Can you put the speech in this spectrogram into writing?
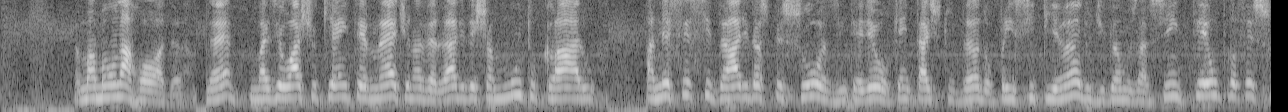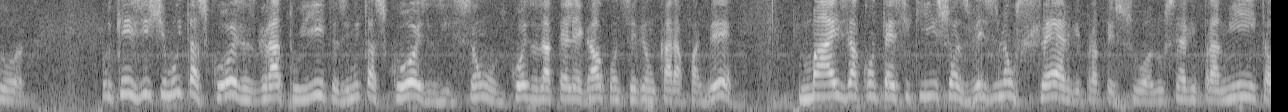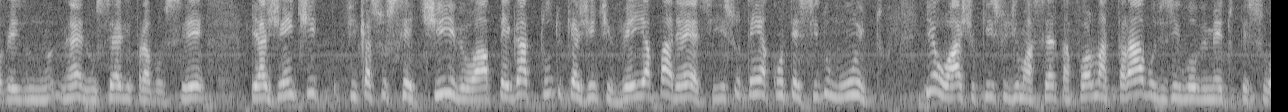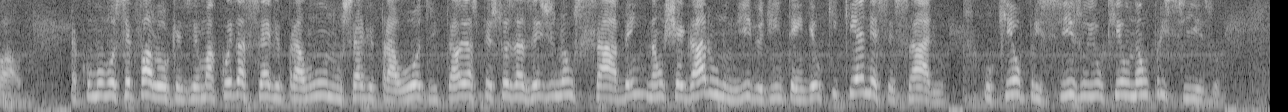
uma mão na roda, né? Mas eu acho que a internet, na verdade, deixa muito claro a necessidade das pessoas, entendeu? Quem está estudando, ou principiando, digamos assim, ter um professor. Porque existe muitas coisas gratuitas e muitas coisas, e são coisas até legal quando você vê um cara fazer, mas acontece que isso às vezes não serve para a pessoa, não serve para mim, talvez né, não serve para você. E a gente fica suscetível a pegar tudo que a gente vê e aparece. Isso tem acontecido muito. E eu acho que isso, de uma certa forma, trava o desenvolvimento pessoal. É como você falou, quer dizer, uma coisa serve para um, não serve para outro e tal, e as pessoas às vezes não sabem, não chegaram no nível de entender o que, que é necessário, o que eu preciso e o que eu não preciso.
